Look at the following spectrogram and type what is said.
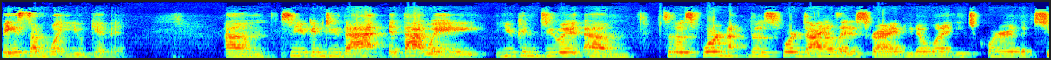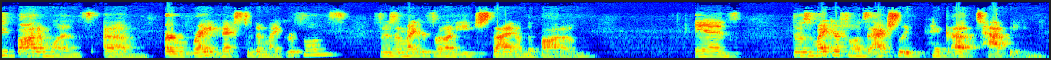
based on what you give it. Um, so you can do that it that way. You can do it. Um, so those four those four dials I described, you know, one at each corner. The two bottom ones um, are right next to the microphones. So there's a microphone on each side on the bottom, and those microphones actually pick up tapping.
